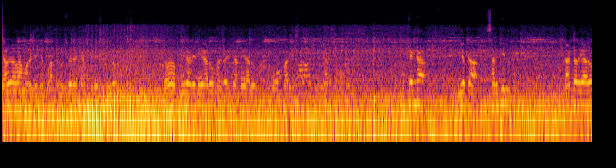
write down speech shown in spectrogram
జాగరామారెడ్డి గారి పాత్ర విశ్వవిద్యాలయం దేశంలో గౌరవ బీరారెడ్డి గారు మరి రవికాంత్ గారు ఏర్పాటు చేసినటువంటి ఈ కార్యక్రమంలో ముఖ్యంగా ఈ యొక్క సర్కిల్ డాక్టర్ గారు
